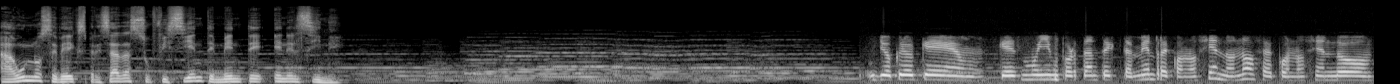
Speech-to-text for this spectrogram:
aún no se ve expresada suficientemente en el cine. Yo creo que, que es muy importante también reconociendo, ¿no? O sea, conociendo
